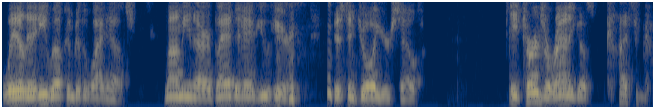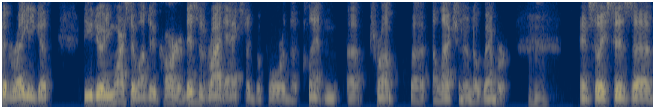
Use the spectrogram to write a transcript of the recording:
"Well, Eddie, welcome to the White House. Mommy and I are glad to have you here. Just enjoy yourself." He turns around, he goes, that's a good Reagan. He goes, do you do any more? I said, well, I'll do Carter. This is right actually before the Clinton uh, Trump uh, election in November. Mm-hmm. And so he says, uh,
